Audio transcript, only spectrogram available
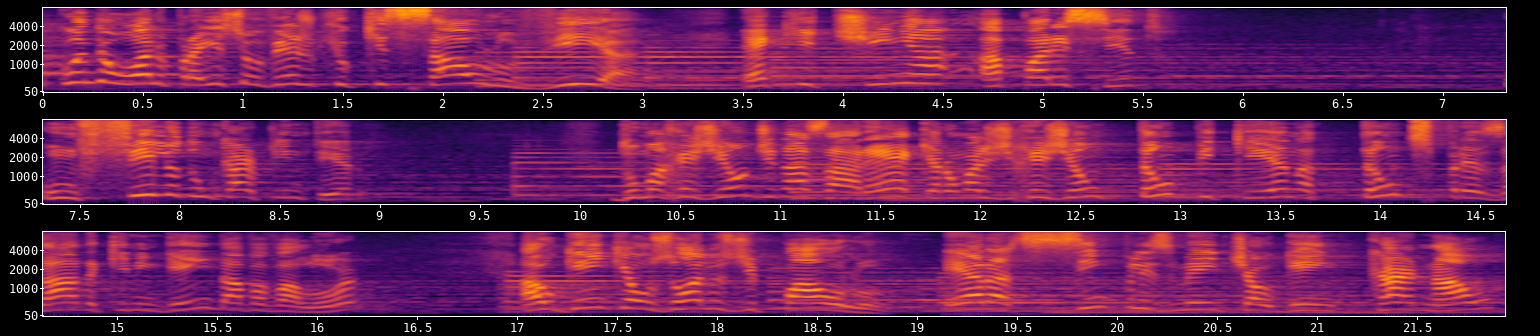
quando eu olho para isso, eu vejo que o que Saulo via é que tinha aparecido um filho de um carpinteiro, de uma região de Nazaré, que era uma região tão pequena, tão desprezada, que ninguém dava valor, alguém que aos olhos de Paulo era simplesmente alguém carnal,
